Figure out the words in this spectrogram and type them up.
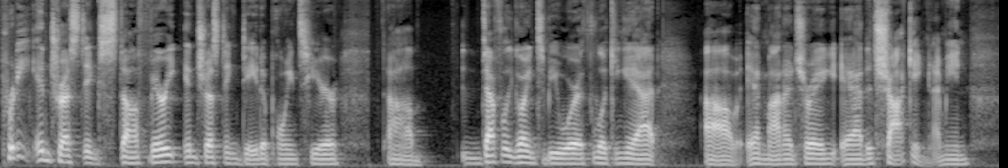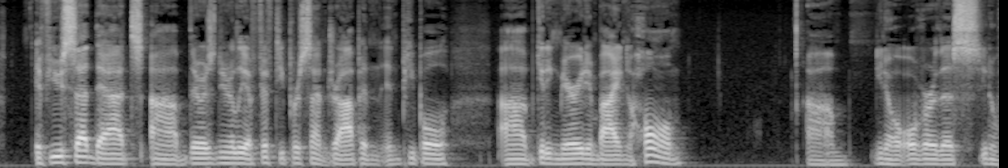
pretty interesting stuff. Very interesting data points here. Um, definitely going to be worth looking at uh, and monitoring. And it's shocking. I mean, if you said that uh, there was nearly a 50% drop in, in people uh, getting married and buying a home, um, you know, over this, you know,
